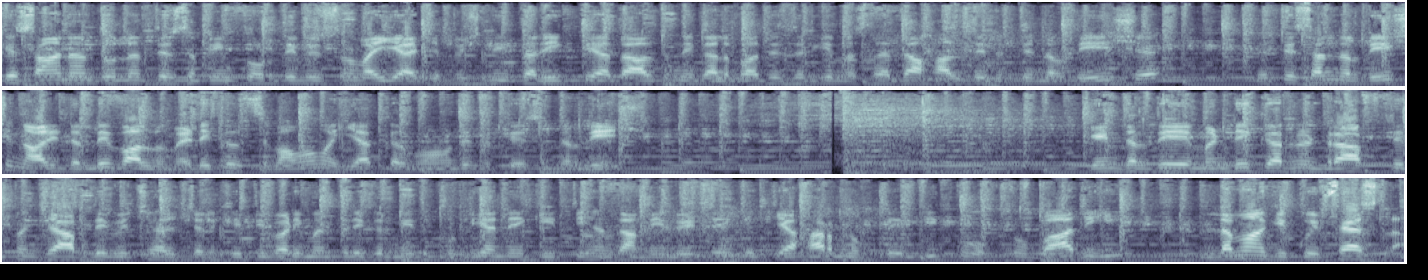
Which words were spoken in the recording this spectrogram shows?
ਕਿਸਾਨ ਅੰਦੋਲਨ ਤੇ ਸੁਪਰੀਮ ਕੋਰਟ ਦੇ ਵਿੱਚ ਸੁਣਵਾਈ। ਅੱਜ ਪਿਛਲੀ ਤਾਰੀਖ ਤੇ ਅਦਾਲਤ ਨੇ ਗੱਲਬਾਤ ਦੇ ਜ਼ਰੀਏ ਮਸਲੇ ਦਾ ਹੱਲ ਦੇ ਦਿੱਤੇ ਨਿਰਦੇਸ਼। ਦਿੱਤੇ ਸਨ ਨਿਰਦੇਸ਼, ਨਾਲ ਹੀ ਡੱਲੇਵਾਲ ਨੂੰ ਮੈਡੀਕਲ ਸੇਵਾਵਾਂ ਮੁਹੱਈਆ ਕਰਵਾਉਣ ਦੇ ਦਿੱਤੇ ਸਨ ਨਿਰਦੇਸ਼। ਕੇਂਦਰ ਦੇ ਮੰਡੀਕਰਨ ਡਰਾਫਟ ਤੇ ਪੰਜਾਬ ਦੇ ਵਿੱਚ ਹਲਚਲ। ਖੇਤੀਬਾੜੀ ਮੰਤਰੀ ਗੁਰਮੀਤ ਖੁੱਟੀਆ ਨੇ ਕੀਤੀ ਹੰਗਾਮੀ ਮੀਟਿੰਗ ਕਿ ਹਰ ਨੁਕਤੇ ਦੀ ਘੋਖ ਤੋਂ ਬਾਅਦ ਹੀ ਲਵਾਂਗੇ ਕੋਈ ਫੈਸਲਾ।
